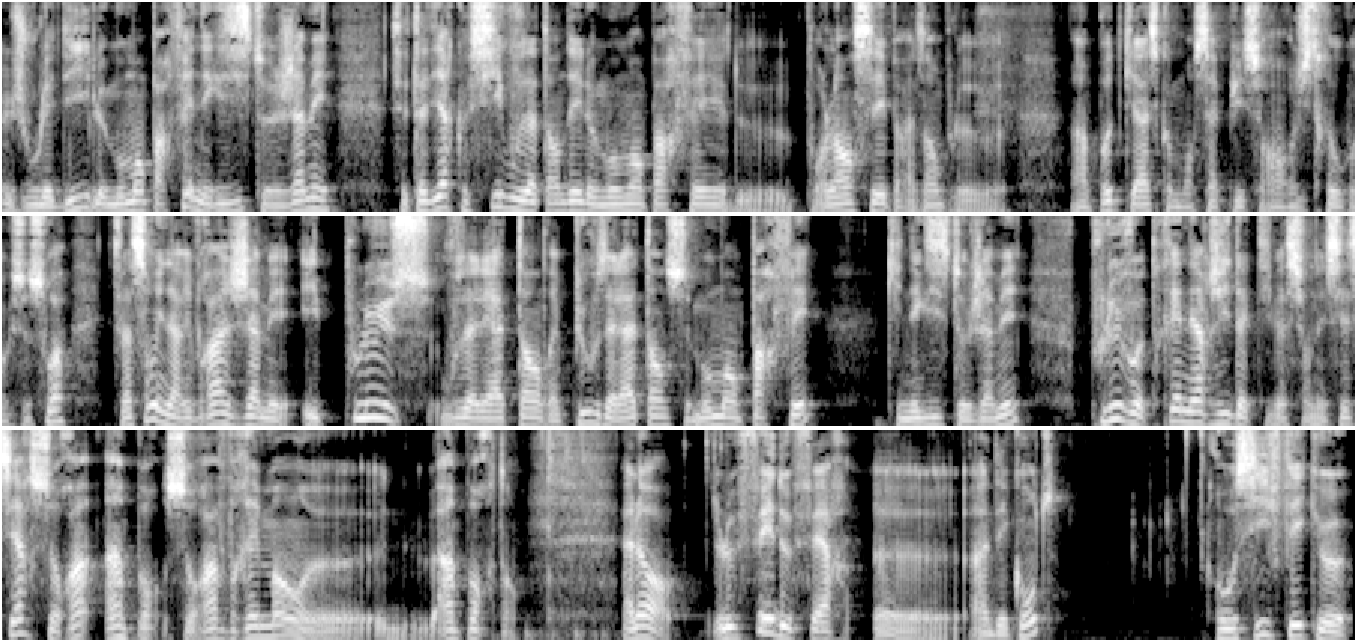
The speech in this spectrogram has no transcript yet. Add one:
je vous l'ai dit, le moment parfait n'existe jamais. C'est-à-dire que si vous attendez le moment parfait pour lancer, par exemple, euh, un podcast, comment s'appuyer sur enregistrer ou quoi que ce soit, de toute façon, il n'arrivera jamais. Et plus vous allez attendre et plus vous allez attendre ce moment parfait, qui n'existe jamais, plus votre énergie d'activation nécessaire sera, sera vraiment euh, important. Alors, le fait de faire euh, un décompte aussi fait que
